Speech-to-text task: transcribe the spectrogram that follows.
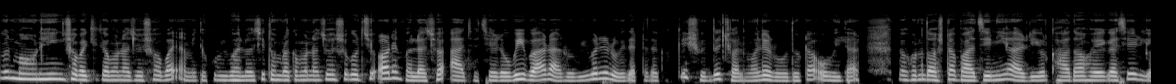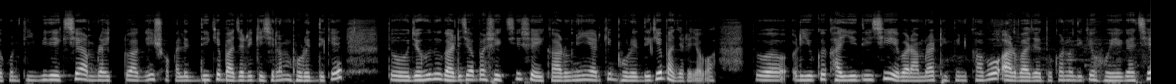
গুড মর্নিং সবাইকে কেমন আছো সবাই? আমি তো খুবই ভালো আছি, তোমরা কেমন আছো? আশা করছি অনেক ভালো আছো। আজ হচ্ছে রবিবার, আর রবিবারের ওয়েদারটা দেখো কি সুন্দর ঝলমলে রোদ ওটা ওয়েদার তখন দশটা বাজেনি, আর রিওর খাওয়া দাওয়া হয়ে গেছে। রিও এখন টিভি দেখছে, আমরা একটু আগেই সকালের দিকে বাজারে গেছিলাম ভোরের দিকে। তো যেহেতু গাড়ি চাপা শিখছি, সেই কারণেই আর কি ভোরের দিকে বাজারে যাওয়া। তো রিওকে খাইয়ে দিয়েছি, এবার আমরা টিফিন খাব, আর বাজার দোকান ওদিকে হয়ে গেছে।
